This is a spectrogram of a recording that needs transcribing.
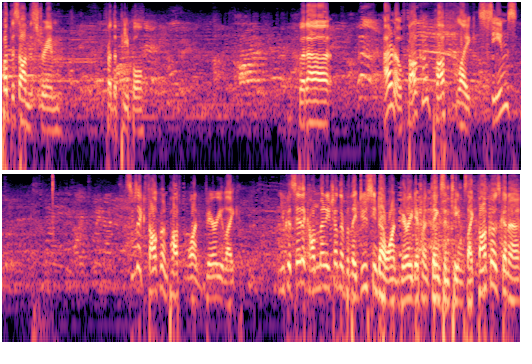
put this on the stream for the people. But, uh, I don't know, Falco Puff, like, seems seems like Falco and Puff want very like you could say they complement each other, but they do seem to want very different things in teams. Like Falco's gonna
